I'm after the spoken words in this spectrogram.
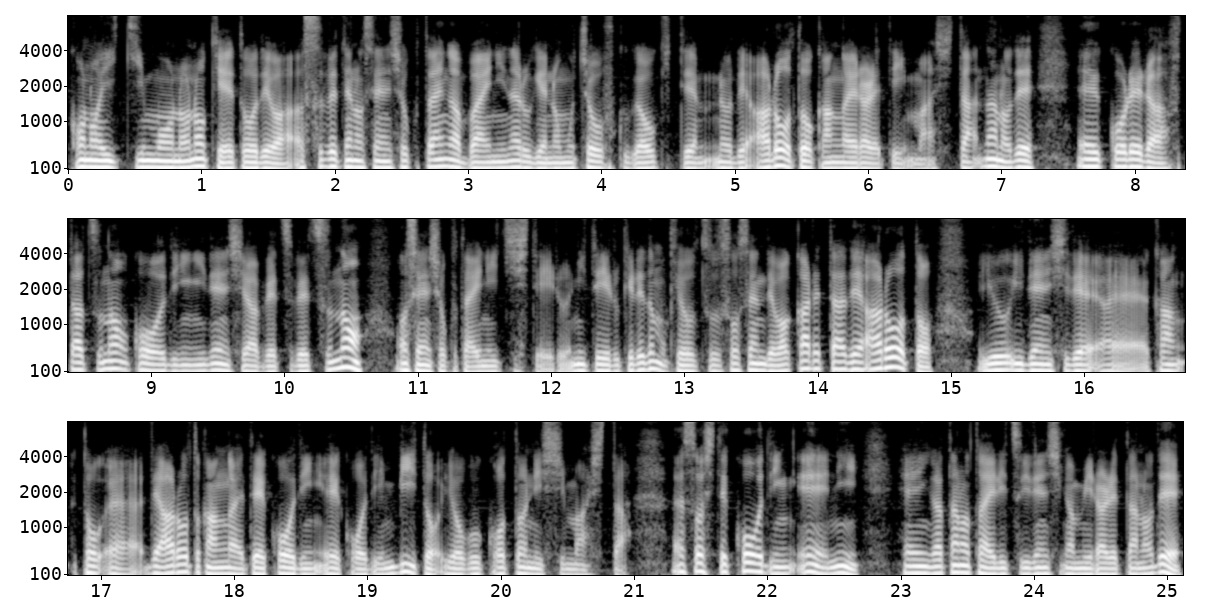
この生き物の系統では全ての染色体が倍になるゲノム重複が起きているのであろうと考えられていました。なので、これら2つのコーディン遺伝子は別々の染色体に位置している、似ているけれども共通祖先で分かれたであろうという遺伝子で,、ええであろうと考えてコーディン A、コーディン B と呼ぶことにしました。そしてコーディン A に変異異型の対立遺伝子が見られたので、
